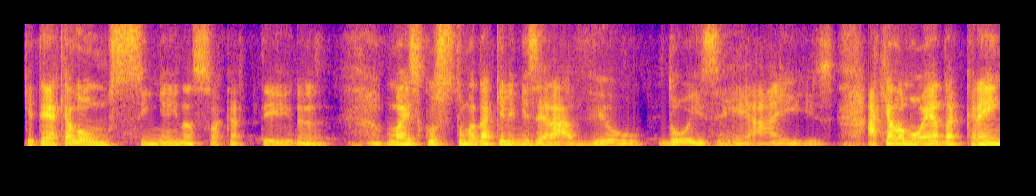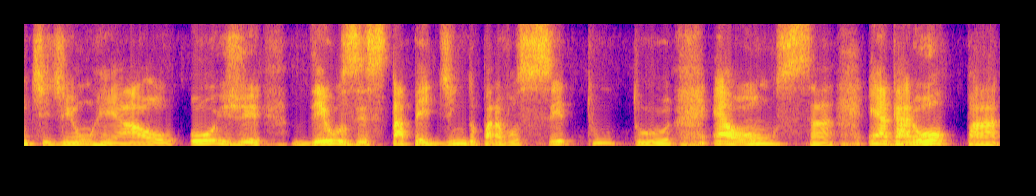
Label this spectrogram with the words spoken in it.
que tem aquela oncinha aí na sua carteira, mas costuma dar aquele miserável dois reais, aquela moeda crente de um real. Hoje Deus está pedindo para você tudo. É a onça, é a garopa.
